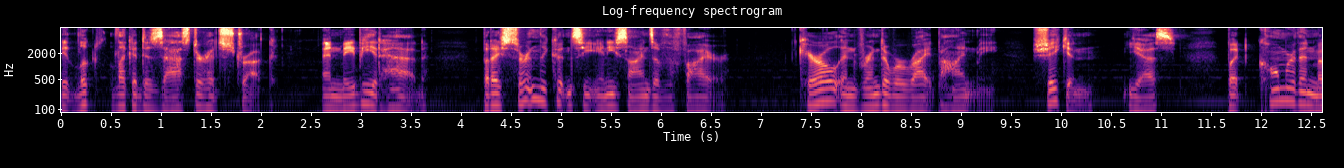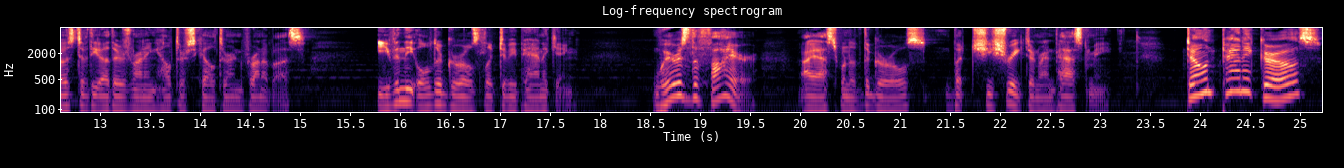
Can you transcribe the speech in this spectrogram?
It looked like a disaster had struck, and maybe it had, but I certainly couldn't see any signs of the fire. Carol and Vrinda were right behind me, shaken, yes, but calmer than most of the others running helter skelter in front of us. Even the older girls looked to be panicking. Where is the fire? I asked one of the girls, but she shrieked and ran past me. Don't panic, girls!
